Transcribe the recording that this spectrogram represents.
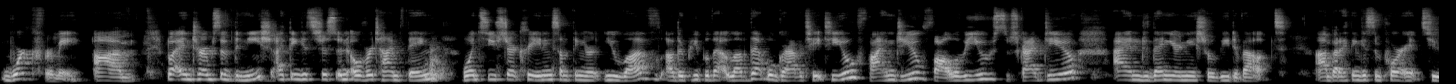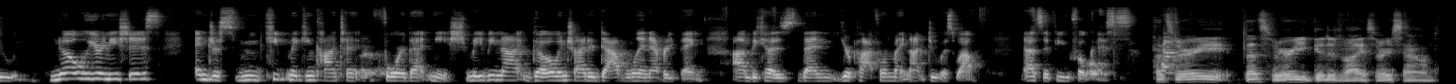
work for me. Um, but in terms of the niche, I think it's just an overtime thing. Once you start creating something you love, other people that love that will gravitate to you, find you, follow you, subscribe to you, and then your niche will be developed. Um, but I think it's important to know who your niche is and just keep making content for that niche. Maybe not go and try to dabble in everything um, because then your platform might not do as well as if you focus. That's very that's very good advice. Very sound.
